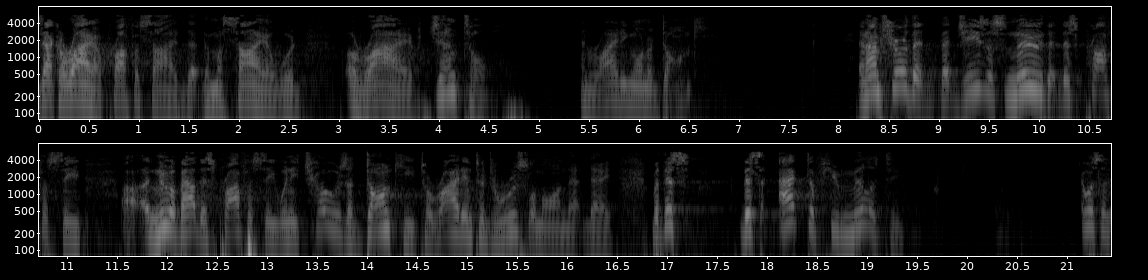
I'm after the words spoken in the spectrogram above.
Zechariah prophesied that the Messiah would arrive gentle and riding on a donkey. And I'm sure that, that Jesus knew that this prophecy, uh, knew about this prophecy when he chose a donkey to ride into Jerusalem on that day. But this, this act of humility, it was a,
